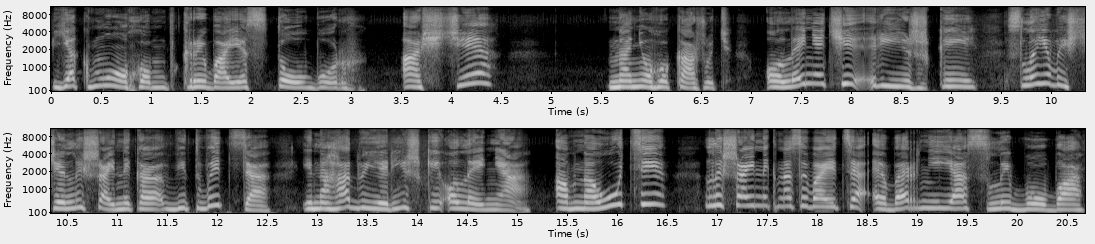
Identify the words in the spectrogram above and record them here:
як мохом вкриває стовбур. А ще на нього кажуть оленячі ріжки. Слоєвище лишайника відвиться і нагадує ріжки оленя. А в науці лишайник називається Евернія сливова.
